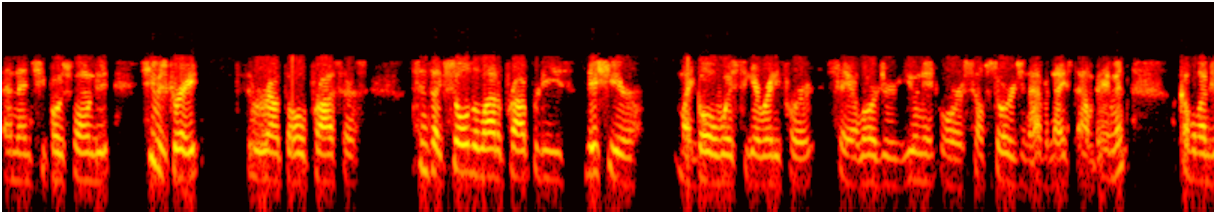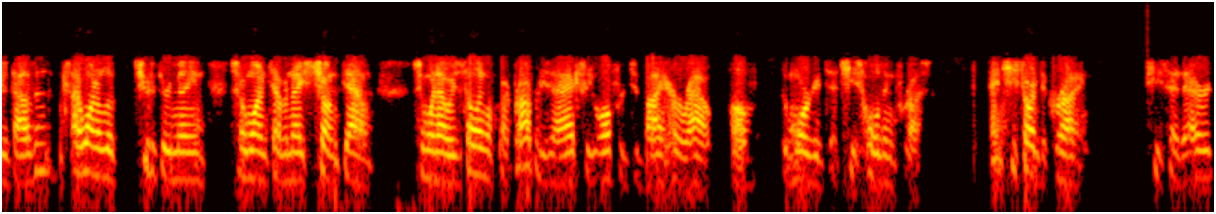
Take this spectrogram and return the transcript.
and then she postponed it. She was great throughout the whole process. Since I've sold a lot of properties this year, my goal was to get ready for, say, a larger unit or self storage and have a nice down payment, a couple hundred thousand. I want to look two to three million, so I wanted to have a nice chunk down. So when I was selling off my properties, I actually offered to buy her out of the mortgage that she's holding for us. And she started to cry. She said, Eric,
